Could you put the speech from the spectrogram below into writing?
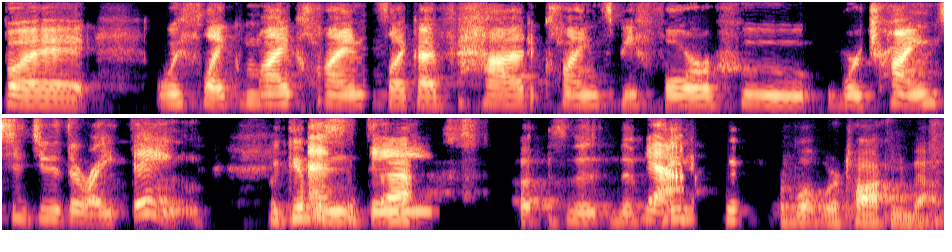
but with like my clients, like I've had clients before who were trying to do the right thing. But give us the they, facts the, the Yeah. picture of what we're talking about.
